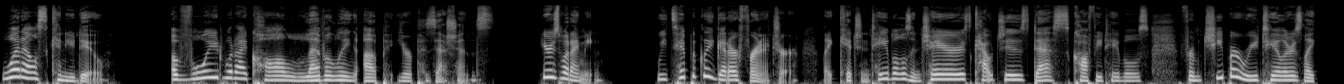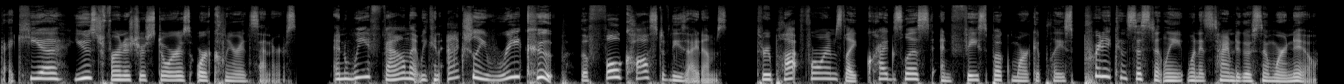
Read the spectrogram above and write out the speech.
What else can you do? Avoid what I call leveling up your possessions. Here's what I mean. We typically get our furniture, like kitchen tables and chairs, couches, desks, coffee tables, from cheaper retailers like IKEA, used furniture stores, or clearance centers. And we've found that we can actually recoup the full cost of these items through platforms like Craigslist and Facebook Marketplace pretty consistently when it's time to go somewhere new.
